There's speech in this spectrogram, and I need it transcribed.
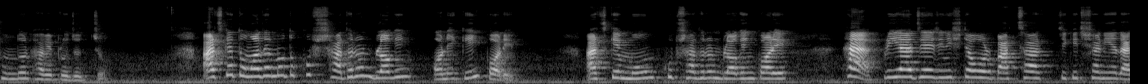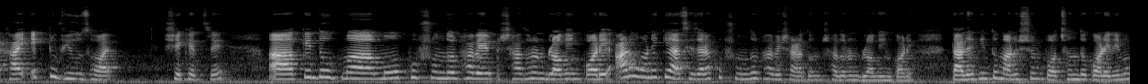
সুন্দরভাবে প্রযোজ্য। আজকে তোমাদের মতো খুব সাধারণ ব্লগিং অনেকেই করে। আজকে মৌ খুব সাধারণ ব্লগিং করে। হ্যাঁ প্রিয়া যে জিনিসটা ওর বাচ্চা চিকিৎসা নিয়ে দেখায়, একটু ভিউজ হয় সেক্ষেত্রে। কিন্তু মৌ খুব সুন্দরভাবে সাধারণ ব্লগিং করে। আরও অনেকে আছে যারা খুব সুন্দরভাবে সাধারণ সাধারণ ব্লগিং করে। তাদের কিন্তু মানুষজন পছন্দ করেন এবং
